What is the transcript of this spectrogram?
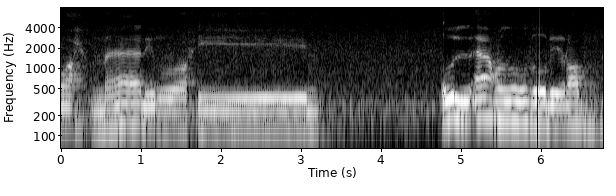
রহমানির রহিম قل أعوذ برب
